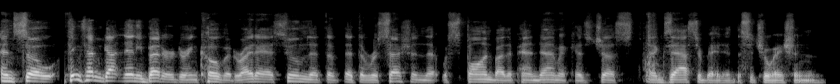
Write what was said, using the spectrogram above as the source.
And so things haven't gotten any better during COVID, right? I assume that the that the recession that was spawned by the pandemic has just exacerbated the situation.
